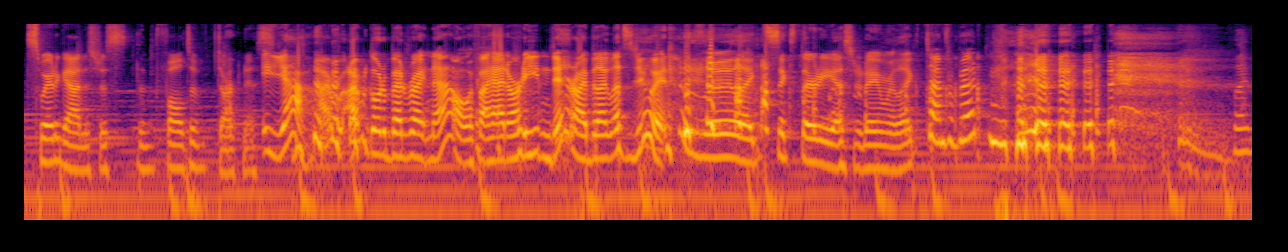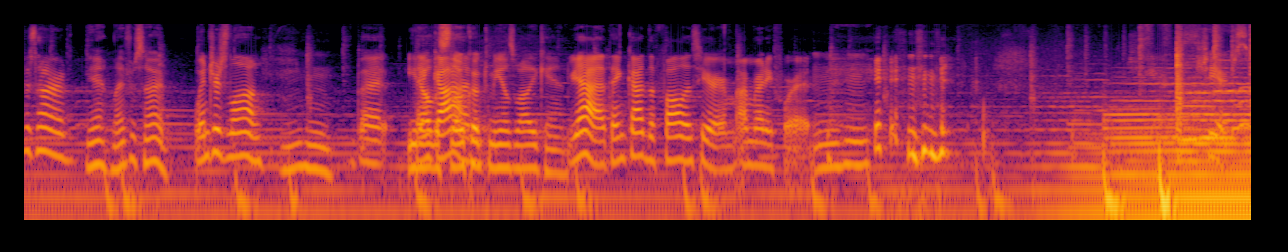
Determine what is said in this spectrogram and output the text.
swear to God, it's just the fault of darkness. Yeah, I, I would go to bed right now if I had already eaten dinner. I'd be like, let's do it. It was literally like 6.30 yesterday, and we're like, time for bed? Life is hard. yeah, life is hard winter's long. Mm-hmm. But eat all the slow cooked meals while you can. Yeah, thank God the fall is here. I'm ready for it. Mm-hmm. Cheers. Cheers.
